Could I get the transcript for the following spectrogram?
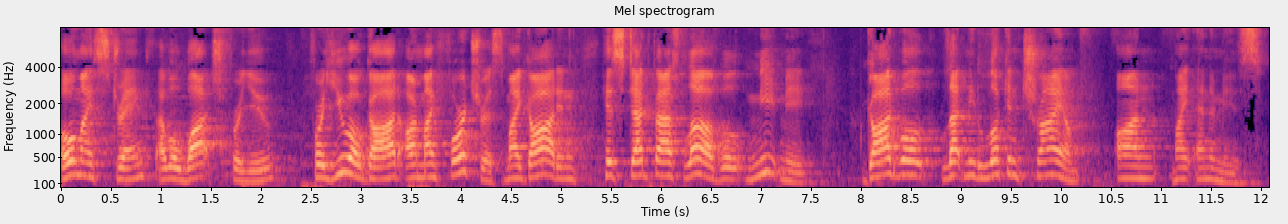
O my strength, I will watch for you. For you, O God, are my fortress. My God, in his steadfast love, will meet me. God will let me look in triumph on my enemies.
